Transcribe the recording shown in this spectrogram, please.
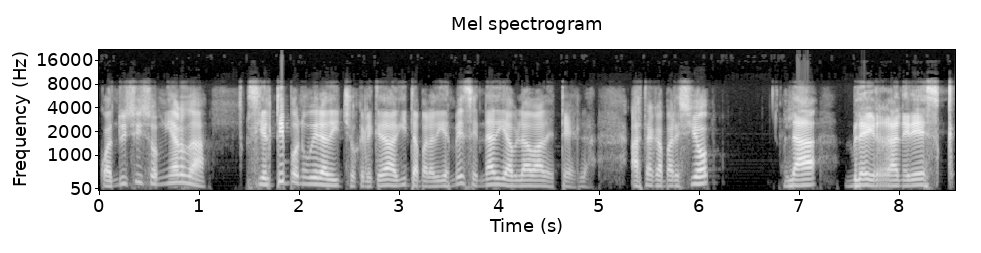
Cuando hizo, hizo mierda, si el tipo no hubiera dicho que le quedaba guita para 10 meses, nadie hablaba de Tesla. Hasta que apareció la Blade Runneresque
